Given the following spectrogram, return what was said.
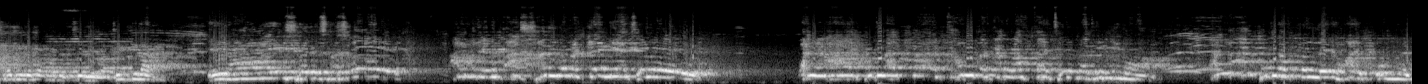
স্বাধীনতা আমাদের ছিল না ঠিক কিনা? এই আইন শাসক আমাদের মা স্বাধীনতা কেড়ে নিয়েছিল। অন্যায় প্রতিবাদ করার ক্ষমতা কারও রাস্তায় ছিল না ঠিক কিনা অন্যায় প্রতিবাদ করলে হয় অন্যায়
